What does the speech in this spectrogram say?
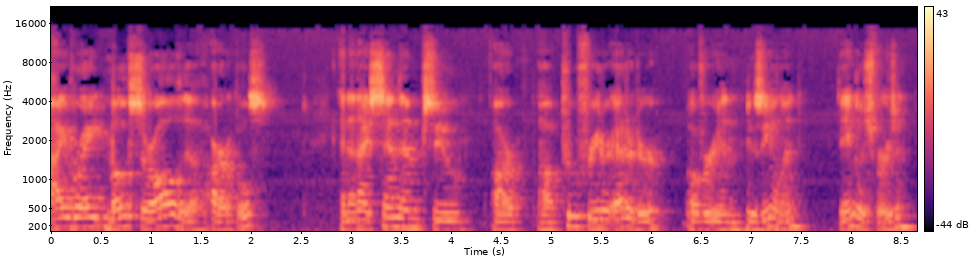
I write most or all the articles, and then I send them to our uh, proofreader editor over in New Zealand, the English version,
